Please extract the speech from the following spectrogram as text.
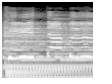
きた分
